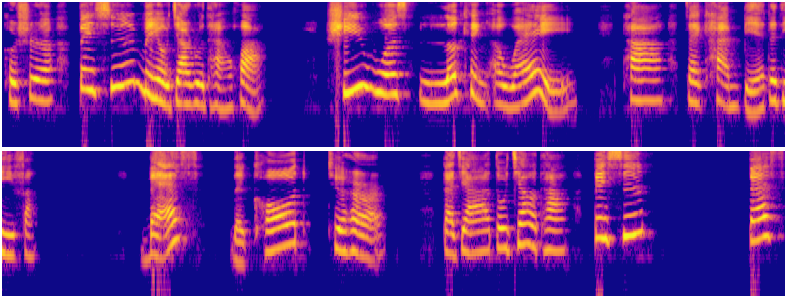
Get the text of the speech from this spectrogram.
可是贝斯没有加入谈话。She was looking away. 她在看别的地方。Beth, they called to her. 大家都叫她贝斯。Beth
